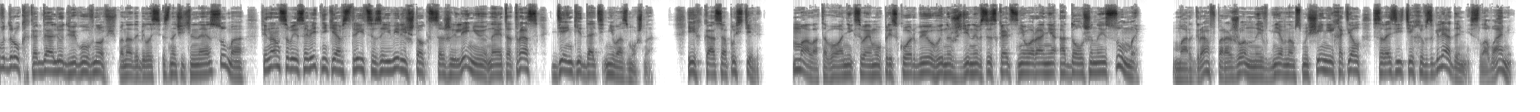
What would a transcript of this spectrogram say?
вдруг, когда Людвигу вновь понадобилась значительная сумма, финансовые советники австрийца заявили, что, к сожалению, на этот раз деньги дать невозможно. Их кассы опустили. Мало того, они к своему прискорбию вынуждены взыскать с него ранее одолженные суммы. Марграф, пораженный в гневном смущении, хотел сразить их взглядами, словами,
